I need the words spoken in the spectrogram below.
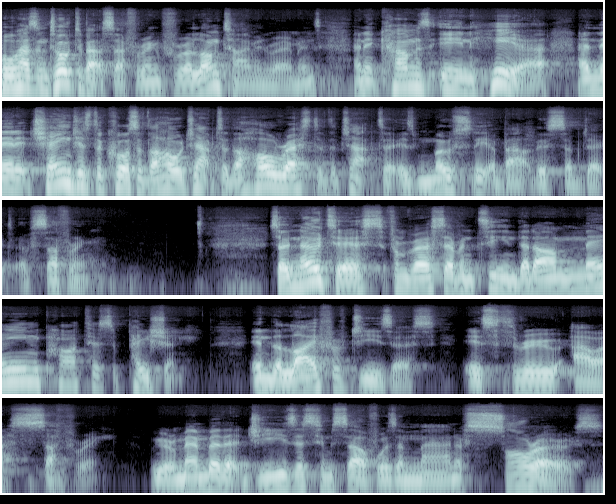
Paul hasn't talked about suffering for a long time in Romans, and it comes in here, and then it changes the course of the whole chapter. The whole rest of the chapter is mostly about this subject of suffering. So notice from verse 17 that our main participation in the life of Jesus is through our suffering. We remember that Jesus himself was a man of sorrows,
